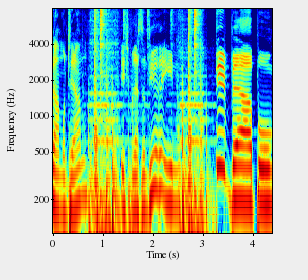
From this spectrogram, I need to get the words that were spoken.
Damen und Herren, ich präsentiere Ihnen die Werbung.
